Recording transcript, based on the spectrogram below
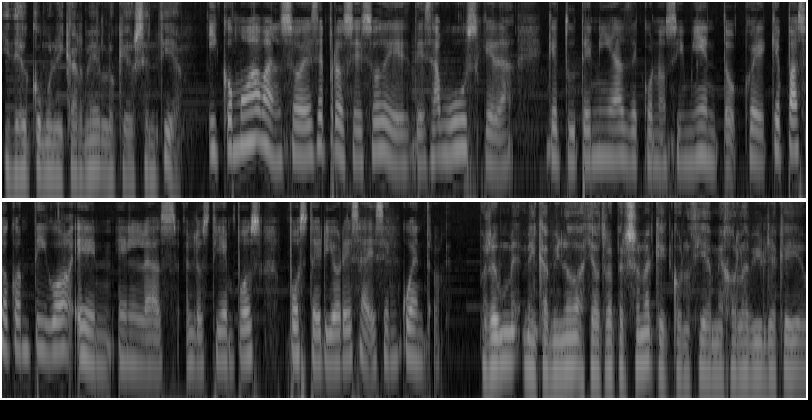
y de comunicarme lo que sentía. ¿Y cómo avanzó ese proceso de, esa búsqueda que tú tenías de conocimiento? ¿Qué, pasó contigo en, en, los tiempos posteriores a ese encuentro? Pues me, me encaminó hacia otra persona que conocía mejor la Biblia que,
